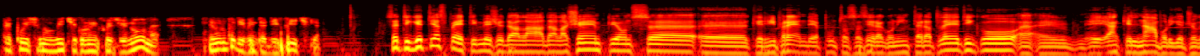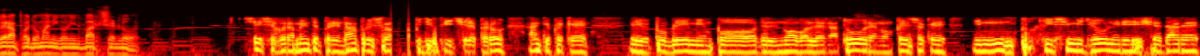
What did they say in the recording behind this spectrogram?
e poi se non vinci con un Frosinone, l'Europa diventa difficile. Senti, che ti aspetti invece dalla, dalla Champions eh, che riprende appunto stasera con Inter Atletico eh, eh, e anche il Napoli che giocherà poi domani con il Barcellona? Sì, sicuramente per il Napoli sarà più difficile, però anche perché i problemi un po' del nuovo allenatore, non penso che in pochissimi giorni riesca a dare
